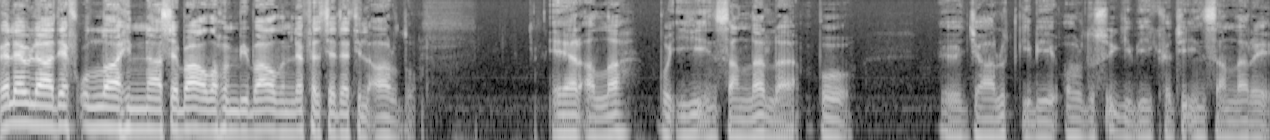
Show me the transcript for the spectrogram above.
Ve levla def'ullahin nase ba'dahum bi ba'dın lefesedetil ardu. Eğer Allah bu iyi insanlarla bu e, Calut gibi, ordusu gibi kötü insanları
